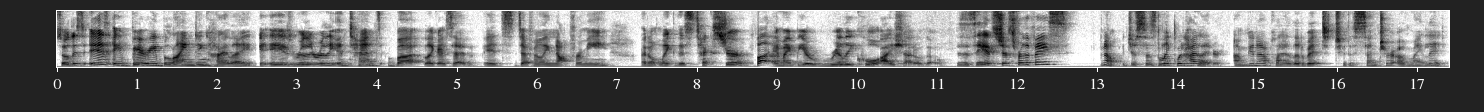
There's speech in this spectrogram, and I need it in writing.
So this is a very blinding highlight. It is really, really intense, but like I said, it's definitely not for me. I don't like this texture, but it might be a really cool eyeshadow though. Does it say it's just for the face? No, it just says liquid highlighter. I'm gonna apply a little bit to the center of my lid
